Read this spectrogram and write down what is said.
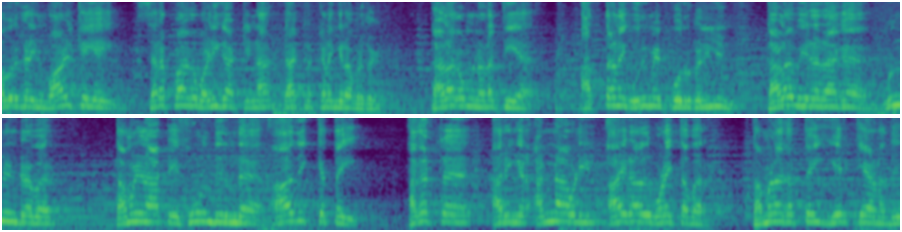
அவர்களின் வாழ்க்கையை சிறப்பாக வழிகாட்டினார் டாக்டர் கலைஞர் அவர்கள். கழகம் நடத்திய அத்தனை உரிமை போர்களிலும் கள வீரராக முன்னின்றவர் தமிழ்நாட்டை சூழ்ந்திருந்த ஆதிக்கத்தை அகற்ற அறிஞர் அண்ணாவளியில் ஆயிராது உழைத்தவர். தமிழகத்தை இயற்கையானது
